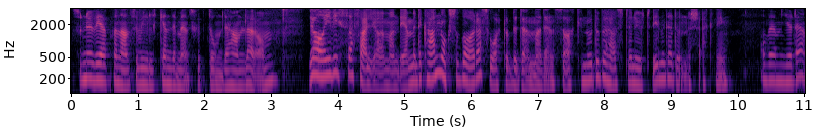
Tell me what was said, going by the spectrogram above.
Så nu vet man alltså vilken demenssjukdom det handlar om? Ja, i vissa fall gör man det. Men det kan också vara svårt att bedöma den saken och då behövs det en utvidgad undersökning. Och vem gör den?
